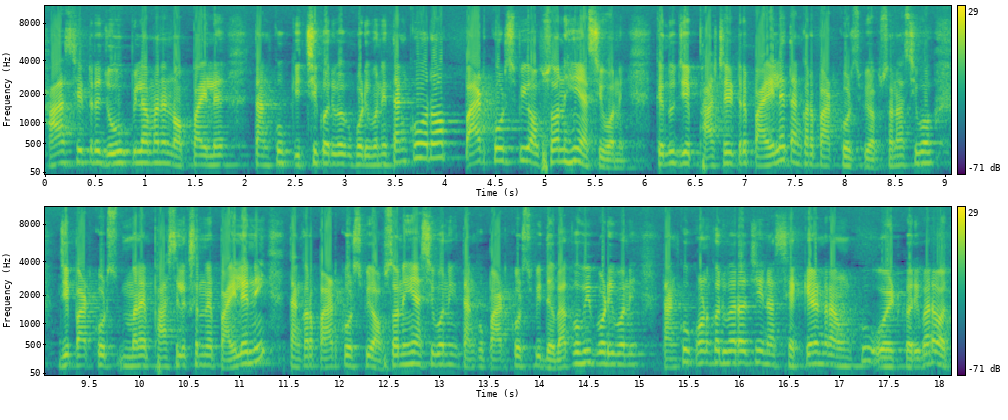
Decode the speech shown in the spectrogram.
ଫାଷ୍ଟ ସିଟ୍ରେ ଯେଉଁ ପିଲାମାନେ ନ ପାଇଲେ ତାଙ୍କୁ କିଛି କରିବାକୁ ପଡ଼ିବନି ତାଙ୍କର ପାର୍ଟ କୋର୍ସ ବି ଅପସନ୍ ହିଁ ଆସିବନି କିନ୍ତୁ ଯିଏ ଫାଷ୍ଟ ସିଟ୍ରେ ପାଇଲେ ତାଙ୍କର ପାର୍ଟ କୋର୍ସ ବି ଅପସନ୍ ଆସିବ ଯିଏ ପାର୍ଟ କୋର୍ସ ମାନେ ଫାଷ୍ଟ ସିଲେକ୍ସନ୍ରେ ପାଇଲେନି ତାଙ୍କର ପାର୍ଟ କୋର୍ସ ବି ଅପସନ୍ ହିଁ ଆସିବନି ତାଙ୍କୁ ପାର୍ଟ କୋର୍ସ ବି ଦେବାକୁ ବି ପଡ଼ିବନି ତାଙ୍କୁ କ'ଣ କରିବାର ଅଛି ନା ସେକେଣ୍ଡ ରାଉଣ୍ଡକୁ वेट करार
